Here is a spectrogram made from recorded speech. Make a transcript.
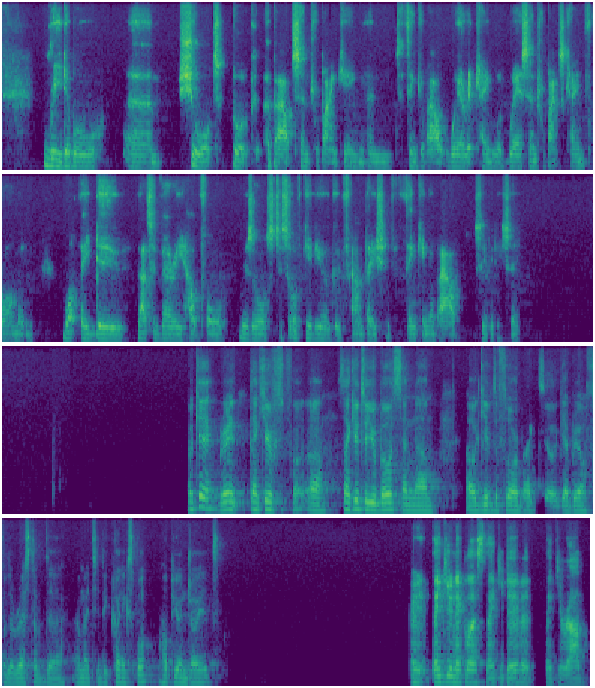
readable, um, short book about central banking and to think about where it came, where central banks came from and what they do, that's a very helpful resource to sort of give you a good foundation for thinking about CBDC. Okay, great. Thank you. For, uh, thank you to you both. And um, I'll give the floor back to Gabriel for the rest of the MIT Bitcoin Expo. Hope you enjoy it. Great. Thank you, Nicholas. Thank you, David. Thank you, Rob.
